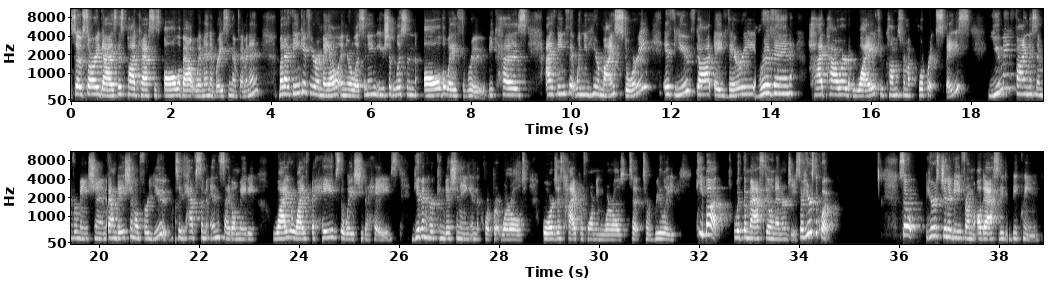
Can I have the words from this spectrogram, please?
So, sorry guys, this podcast is all about women embracing their feminine. But I think if you're a male and you're listening, you should listen all the way through because I think that when you hear my story, if you've got a very driven, high powered wife who comes from a corporate space, you may find this information foundational for you to have some insight on maybe why your wife behaves the way she behaves, given her conditioning in the corporate world or just high performing world to, to really keep up with the masculine energy. So here's the quote. So here's Gina DeVee from Audacity to Be Queen.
